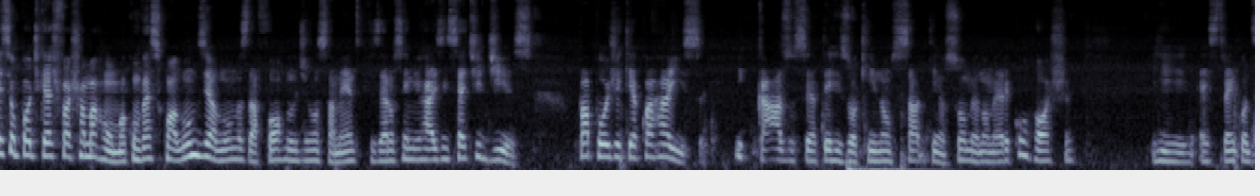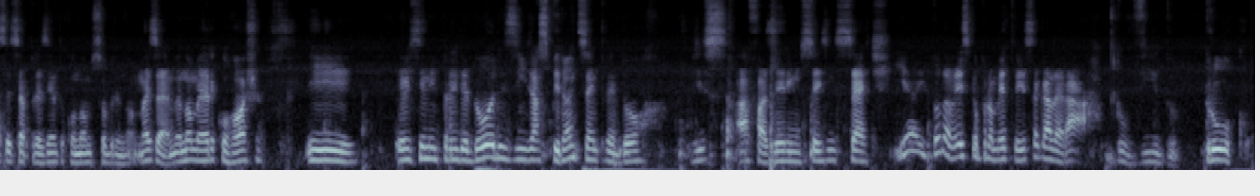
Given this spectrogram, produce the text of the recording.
Esse é o podcast Faixa Marrom, uma conversa com alunos e alunas da fórmula de lançamento que fizeram 100 mil reais em 7 dias. O papo hoje aqui é com a Raíssa. E caso você aterrizou aqui e não sabe quem eu sou, meu nome é Érico Rocha. E é estranho quando você se apresenta com nome e sobrenome. Mas é, meu nome é Érico Rocha e eu ensino empreendedores e aspirantes a empreendedor a fazerem um 6 em 7. E aí, toda vez que eu prometo isso, a galera, ah, duvido, truco,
